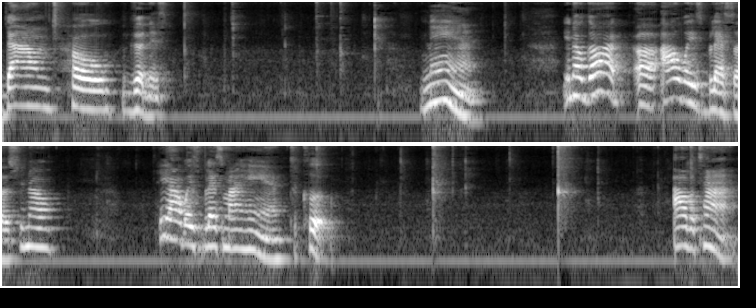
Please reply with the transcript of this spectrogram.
Down whole goodness. Man. You know, God uh, always bless us, you know. He always bless my hand to cook. All the time.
